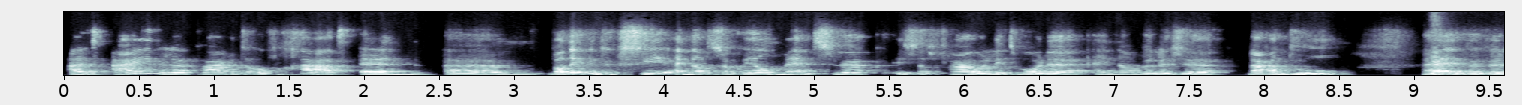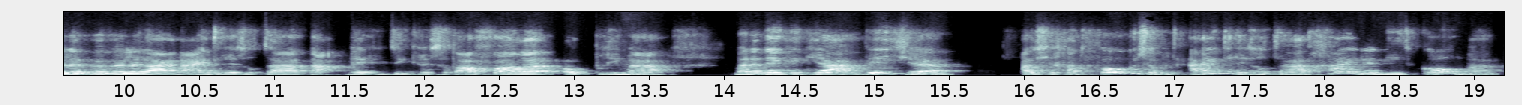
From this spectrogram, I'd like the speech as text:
uiteindelijk waar het over gaat. En um, wat ik natuurlijk zie, en dat is ook heel menselijk, is dat vrouwen lid worden en dan willen ze naar een doel we, willen, we willen naar een eindresultaat. Nou, 9 van 10 keer is dat afvallen, ook prima. Maar dan denk ik, ja, weet je, als je gaat focussen op het eindresultaat, ga je er niet komen.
